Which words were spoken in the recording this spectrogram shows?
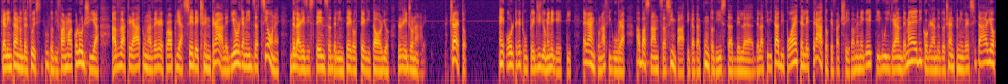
che all'interno del suo istituto di farmacologia aveva creato una vera e propria sede centrale di organizzazione della resistenza dell'intero territorio regionale. Certo, e oltretutto Egidio Meneghetti era anche una figura abbastanza simpatica dal punto di vista del, dell'attività di poeta e letterato che faceva. Meneghetti, lui grande medico, grande docente universitario,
